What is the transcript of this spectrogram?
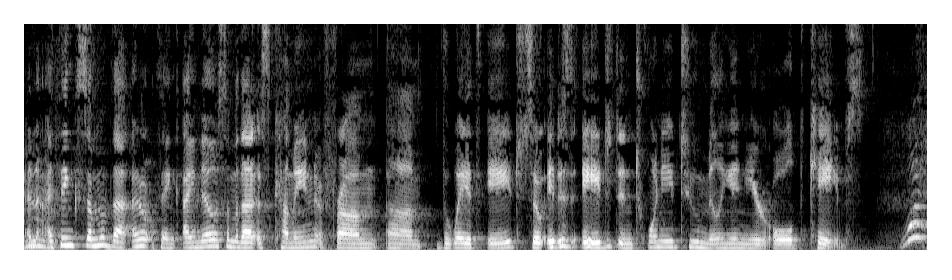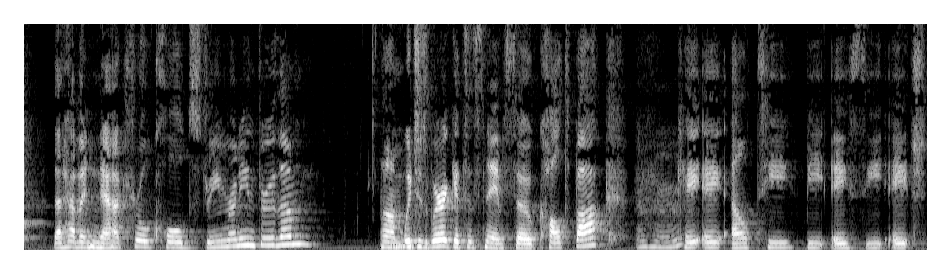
And Mm. I think some of that I don't think I know some of that is coming from um, the way it's aged. So it is aged in 22 million year old caves. What? that have a natural cold stream running through them, um, which is where it gets its name. So Kaltbach, K A L T B A C H,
